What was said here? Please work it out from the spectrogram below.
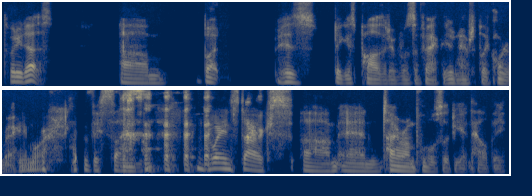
that's what he does. Um, but his biggest positive was the fact that he didn't have to play cornerback anymore because they signed Duane Starks um, and Tyrone Pools would be getting healthy.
